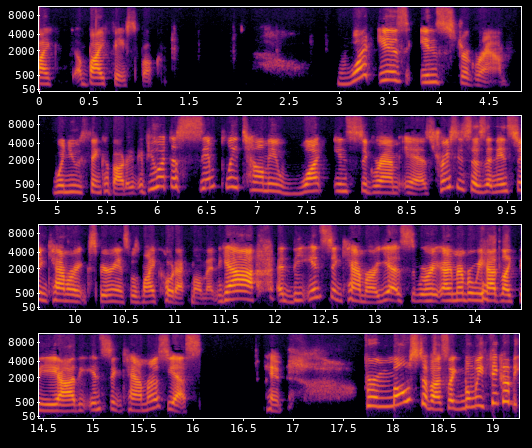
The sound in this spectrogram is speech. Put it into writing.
by by Facebook. What is Instagram when you think about it? If you had to simply tell me what Instagram is, Tracy says an instant camera experience was my Kodak moment. Yeah, and the instant camera, yes. I remember we had like the uh, the instant cameras. Yes. Okay. For most of us, like when we think of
